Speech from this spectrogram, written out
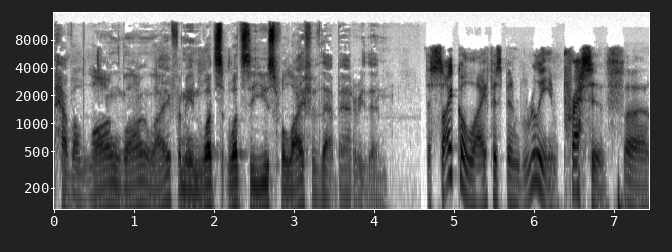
have a long, long life? I mean, what's what's the useful life of that battery then? The cycle life has been really impressive. Uh,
